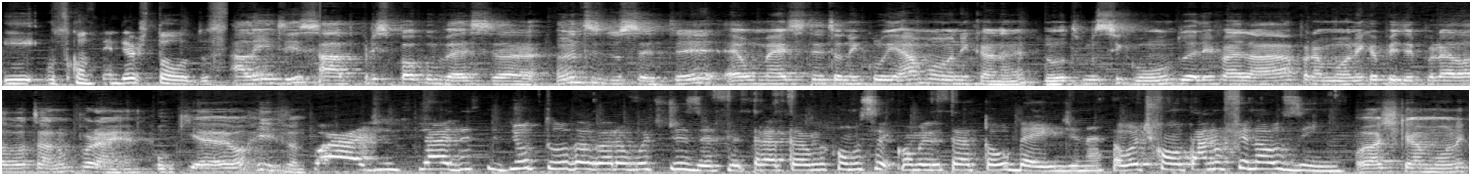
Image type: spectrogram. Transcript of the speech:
E os contenders todos. Além disso, a principal conversa antes do CT é o Matt tentando incluir a Mônica, né? No último segundo, ele vai lá pra Mônica pedir pra ela votar no Brian. O que é horrível. Pô, a gente já decidiu tudo, agora eu vou te dizer. Foi tratando como, se, como ele tratou o Benji, né? Eu vou te contar no finalzinho. Eu acho que a Mônica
